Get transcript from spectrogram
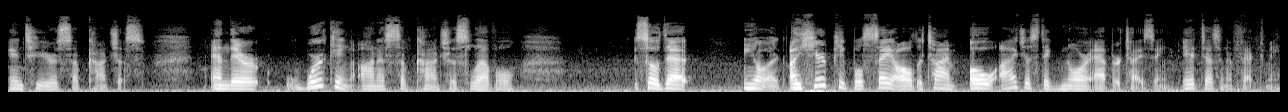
into your subconscious. And they're working on a subconscious level so that, you know, I hear people say all the time, oh, I just ignore advertising. It doesn't affect me.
